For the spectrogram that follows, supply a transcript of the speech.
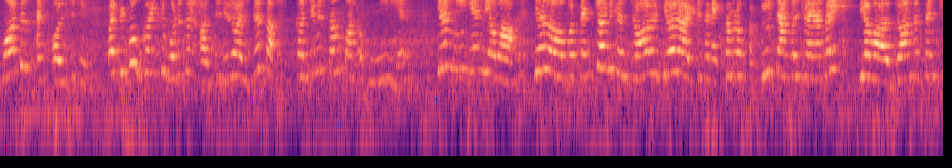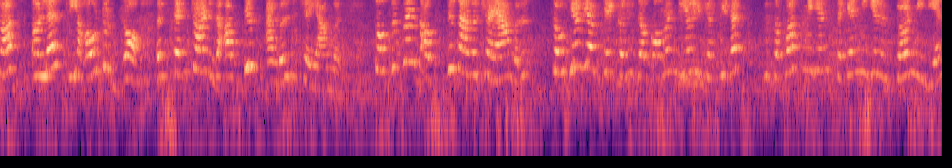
what is an altitude. But before going to what is an altitude, I'll just uh, continue some part of median. Here median we have uh, here uh, for centroid we can draw here uh, it is an example of acute angle triangle. We have uh, drawn the centroid. Now let's see how to draw a centroid in the obtuse angle triangle. So this one is obtuse angle triangle. So here we have taken the common here you can see that this is the first median, second median and third median.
